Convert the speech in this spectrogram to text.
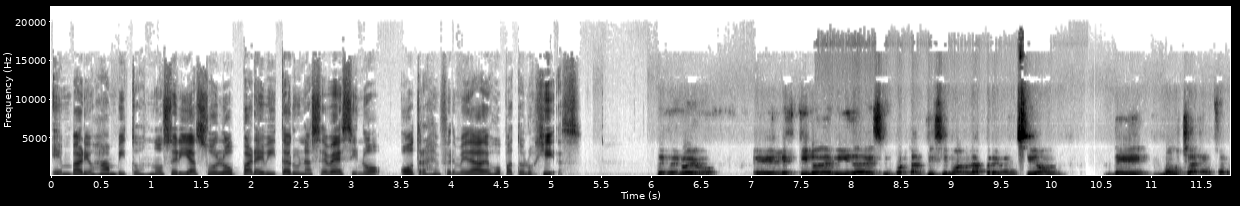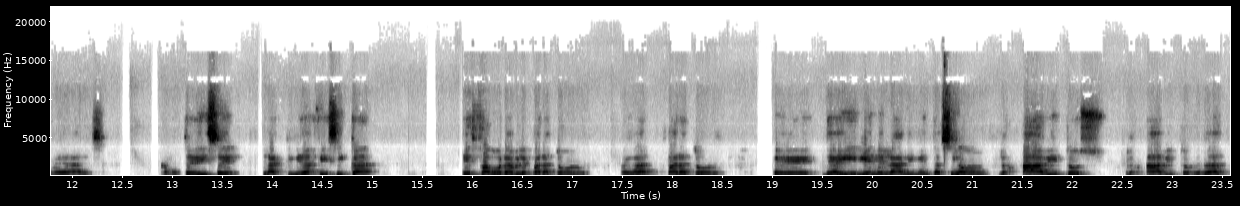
en varios ámbitos. No sería solo para evitar una ACV, sino otras enfermedades o patologías. Desde luego, el estilo de vida es importantísimo en la prevención de muchas enfermedades. Como usted dice, la actividad física es favorable para todo, ¿verdad? Para todo. Eh, de ahí viene la alimentación, los hábitos, los hábitos, ¿verdad?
